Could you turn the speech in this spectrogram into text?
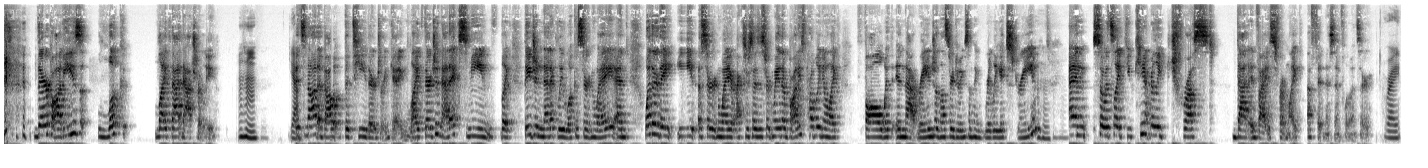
their bodies look like that naturally. hmm Yeah. It's not about the tea they're drinking. Like their genetics mean like they genetically look a certain way and whether they eat a certain way or exercise a certain way, their body's probably going to like fall within that range unless they're doing something really extreme. Mhm. And so it's like you can't really trust that advice from like a fitness influencer. Right.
